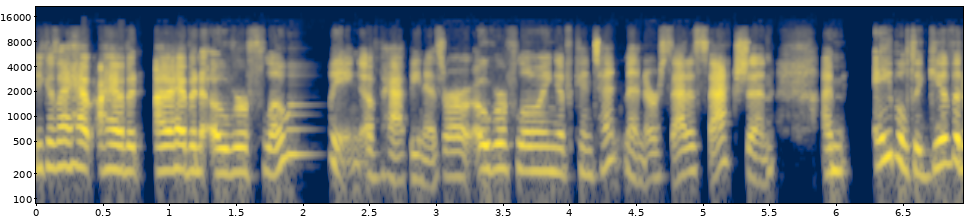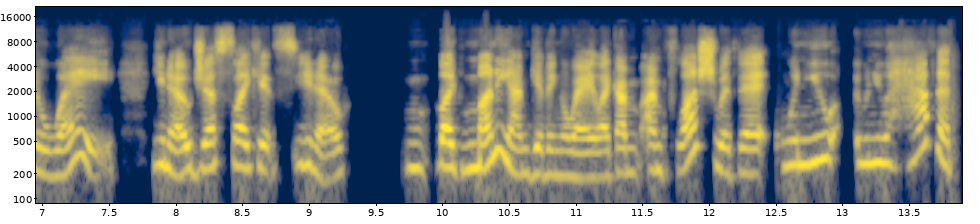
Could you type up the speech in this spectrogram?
because I have I have a, I have an overflowing of happiness or overflowing of contentment or satisfaction. I'm able to give it away, you know, just like it's, you know, m- like money I'm giving away, like I'm I'm flush with it. When you when you have that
